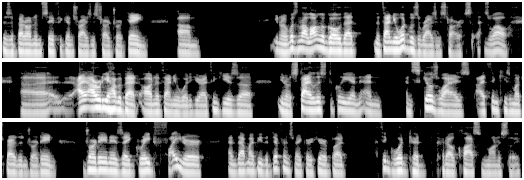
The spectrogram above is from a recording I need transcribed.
There's a bet on him safe against rising star Jourdain. Um, you know, it wasn't that long ago that Nathaniel Wood was a rising star as well. Uh, I already have a bet on Nathaniel Wood here. I think he is a you know, stylistically and and and skills wise, I think he's much better than Jourdain. Jourdain is a great fighter, and that might be the difference maker here. But I think Wood could could outclass him honestly.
